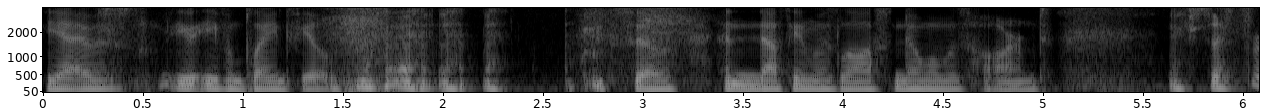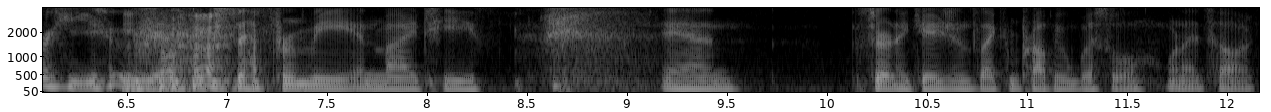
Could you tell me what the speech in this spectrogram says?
yeah, it was even playing field. so and nothing was lost, no one was harmed. Except for you. Yeah, except for me and my teeth, and certain occasions I can probably whistle when I talk,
